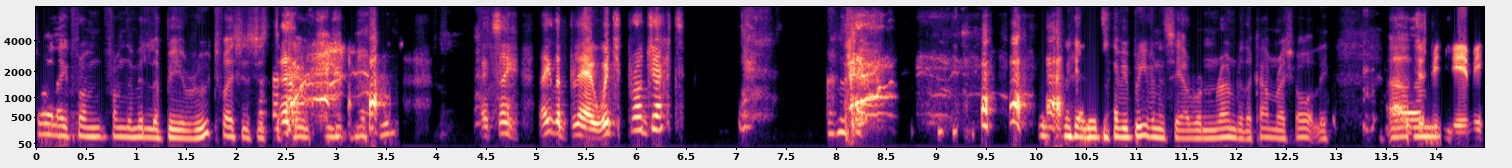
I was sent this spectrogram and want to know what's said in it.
to her like from from the middle of Beirut, where she's just. It's like like the Blair Witch Project. Yeah, it's heavy breathing and see her running around with the camera shortly. That'll just Um, be Jamie.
